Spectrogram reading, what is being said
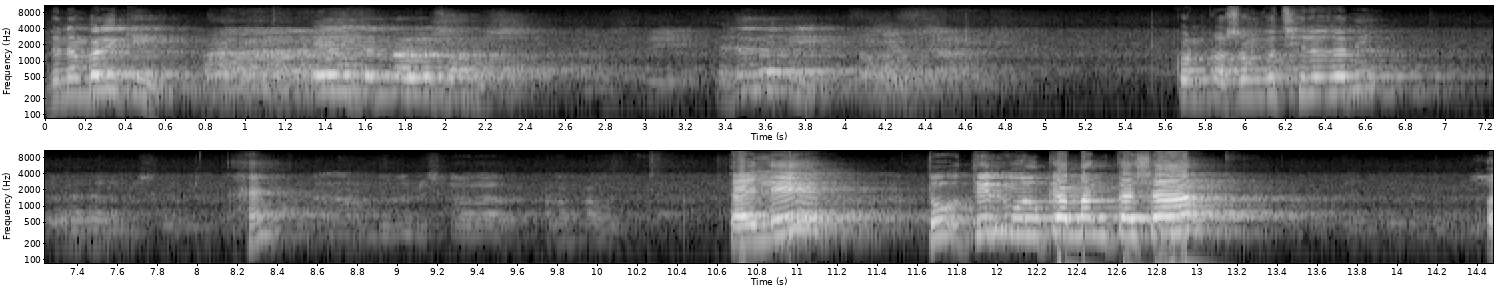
দুই নম্বরে কি? এই জন্য হলো সমস্যা। এই কি? কোন প্রসঙ্গ ছিল জানি? হ্যাঁ? তাইলে তুতিল মুলকা মাংতাসা ও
